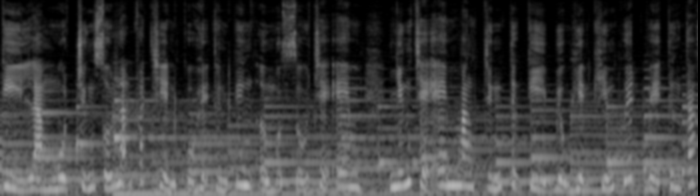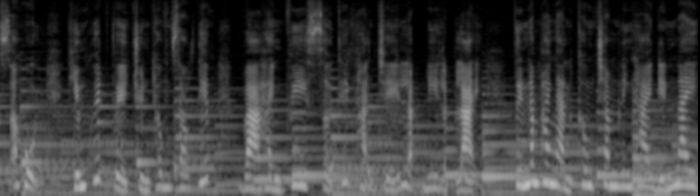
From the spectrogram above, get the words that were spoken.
kỷ là một chứng rối loạn phát triển của hệ thần kinh ở một số trẻ em. Những trẻ em mang chứng tự kỷ biểu hiện khiếm khuyết về tương tác xã hội, khiếm khuyết về truyền thông giao tiếp và hành vi sở thích hạn chế lặp đi lặp lại. Từ năm 2002 đến nay,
